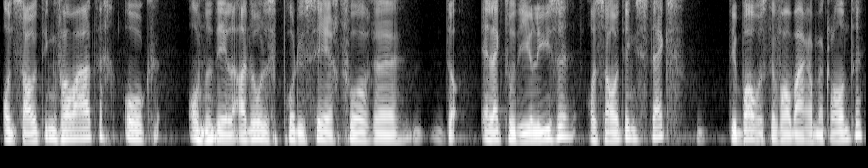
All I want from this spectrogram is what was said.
ontzouting van water. Ook onderdelen anodes geproduceerd voor uh, de elektrodialyse, onzoutingsstacks. Die bouwers daarvan waren mijn klanten.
